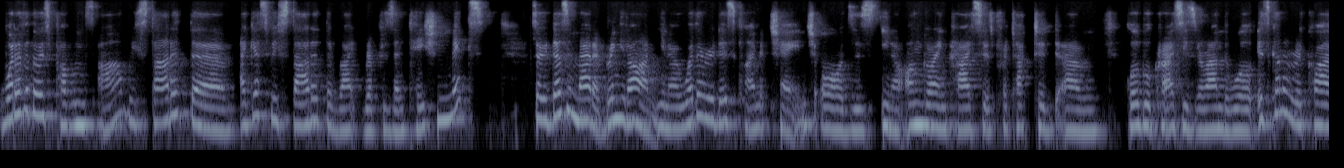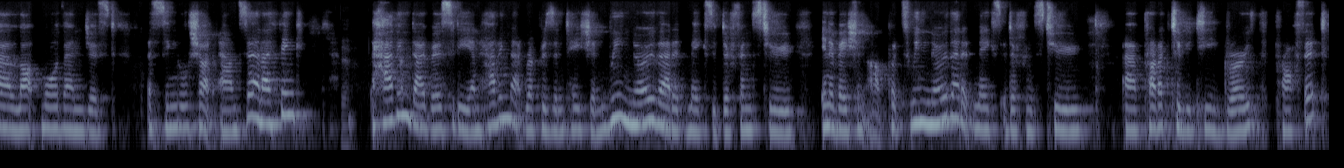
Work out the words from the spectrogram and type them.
whatever those problems are, we started the, I guess we started the right representation mix. So it doesn't matter, bring it on, you know, whether it is climate change or this, you know, ongoing crisis, protected um, global crises around the world, it's going to require a lot more than just a single shot answer. And I think yeah. having diversity and having that representation, we know that it makes a difference to innovation outputs. We know that it makes a difference to uh, productivity, growth, profit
